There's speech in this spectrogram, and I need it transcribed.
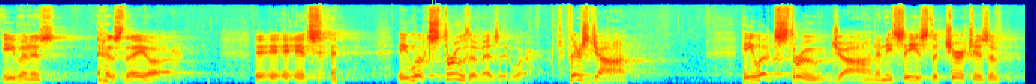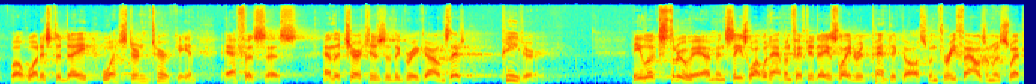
even as, as they are. It, it, it's. He looks through them, as it were. There's John. He looks through John and he sees the churches of, well, what is today Western Turkey and Ephesus and the churches of the Greek islands. There's Peter. He looks through him and sees what would happen 50 days later at Pentecost when 3,000 were swept.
